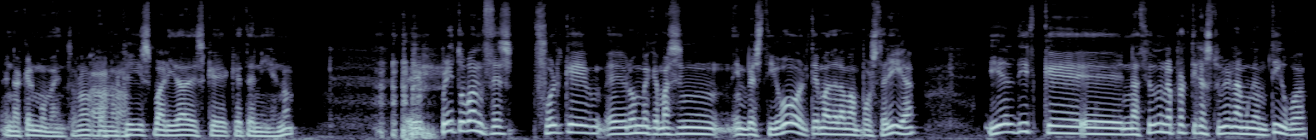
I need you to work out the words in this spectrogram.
en aquel momento, ¿no? Con aquellas variedades que, que tenía, ¿no? Eh, Prieto Vances fue el que el hombre que más in- investigó el tema de la mampostería y él dice que eh, nació de una práctica asturiana muy antigua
